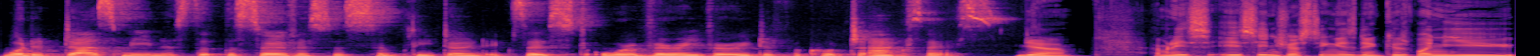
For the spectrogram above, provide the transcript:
what it does mean is that the services simply don't exist or are very, very difficult to access. Yeah, I mean it's it's interesting, isn't it? Because when you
